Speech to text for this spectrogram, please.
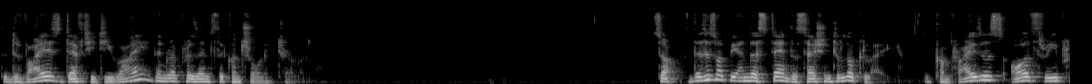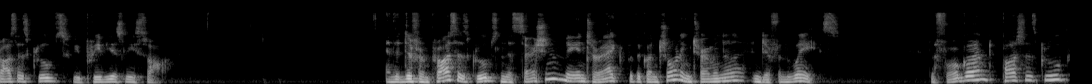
The device devtty then represents the controlling terminal. So this is what we understand the session to look like. It comprises all three process groups we previously saw. And the different process groups in the session may interact with the controlling terminal in different ways. The foreground process group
